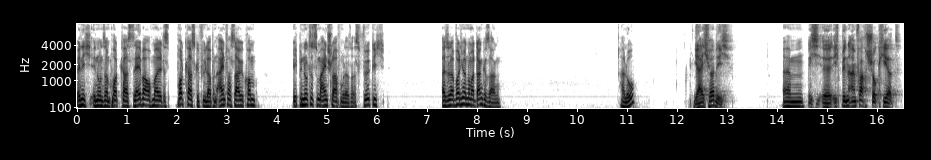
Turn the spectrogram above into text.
wenn ich in unserem Podcast selber auch mal das Podcast-Gefühl habe und einfach sage, komm, ich benutze zum Einschlafen oder so. Das ist wirklich. Also da wollte ich auch nochmal Danke sagen. Hallo? Ja, ich höre dich. Ähm, Ich, äh, ich bin einfach schockiert.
